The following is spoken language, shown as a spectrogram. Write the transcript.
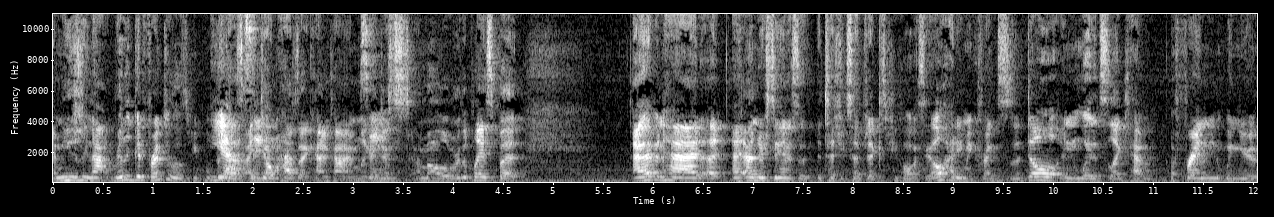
I'm usually not really good friends with those people because Yeah, I don't have that kind of time. Like I Same. just, I'm all over the place, but. I haven't had. A, I understand it's a, a touchy subject because people always say, "Oh, how do you make friends as an adult?" and what it's like to have a friend when you're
